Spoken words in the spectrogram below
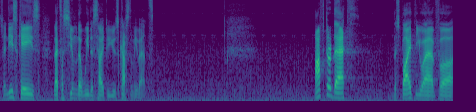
So in this case, let's assume that we decide to use custom events. After that, despite you have uh,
